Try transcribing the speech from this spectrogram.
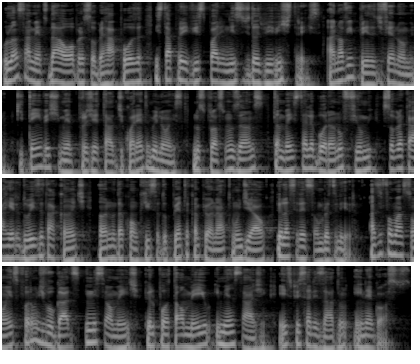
O lançamento da obra sobre a Raposa está previsto para início de 2023. A nova empresa de Fenômeno, que tem investimento projetado de 40 milhões nos próximos anos, também está elaborando um filme sobre a carreira do ex-atacante ano da conquista do pentacampeonato mundial pela seleção brasileira. As informações foram divulgadas inicialmente pelo portal Meio e Mensagem, especializado em negócios.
